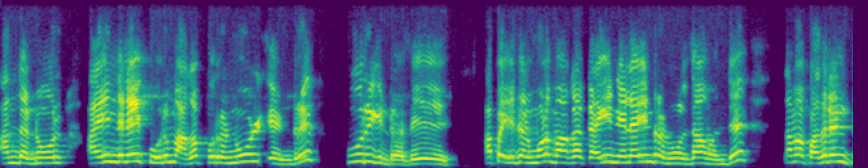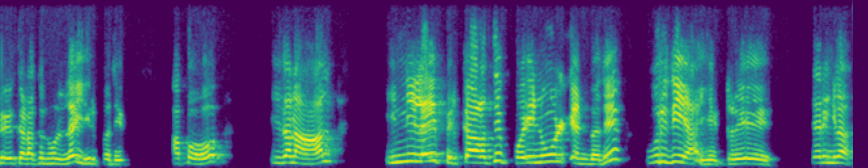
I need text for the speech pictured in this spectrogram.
அந்த நூல் ஐந்தினை கூறும் அகப்புற நூல் என்று கூறுகின்றது. அப்ப இதன் மூலமாக கைநிலைன்ற நூல் தான் வந்து நம்ம பதினெண்டு கணக்கு நூல்ல இருப்பது. அப்போ இதனால் இந்நிலை பிற்காலத்து பொய் நூல் என்பது உறுதியாயிற்று. சரிங்களா?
